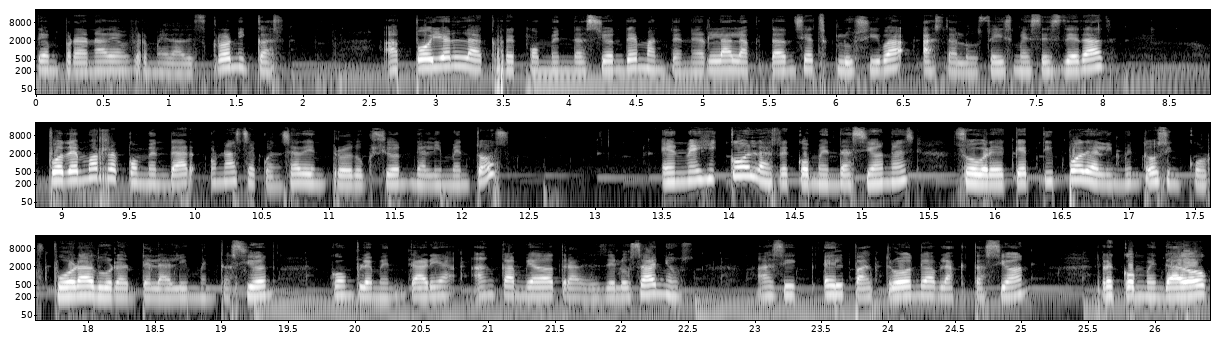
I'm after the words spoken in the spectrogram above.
temprana de enfermedades crónicas apoyan la recomendación de mantener la lactancia exclusiva hasta los 6 meses de edad. ¿Podemos recomendar una secuencia de introducción de alimentos? En México, las recomendaciones sobre qué tipo de alimentos incorpora durante la alimentación complementaria han cambiado a través de los años así el patrón de ablactación recomendado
